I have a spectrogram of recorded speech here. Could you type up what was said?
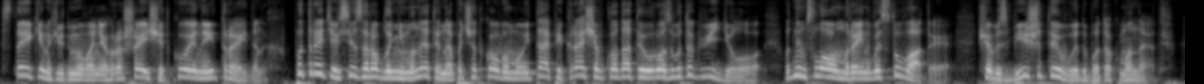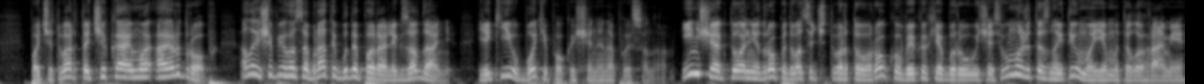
стейкінг, відмивання грошей, щиткоїни і трейдинг. По-третє, всі зароблені монети на початковому етапі краще вкладати у розвиток відділу, одним словом, реінвестувати, щоб збільшити видобуток монет. По-четверте, чекаємо аірдроп, але щоб його забрати, буде перелік завдань, які у боті поки ще не написано. Інші актуальні дропи 24-го року, в яких я беру участь, ви можете знайти в моєму телеграмі.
